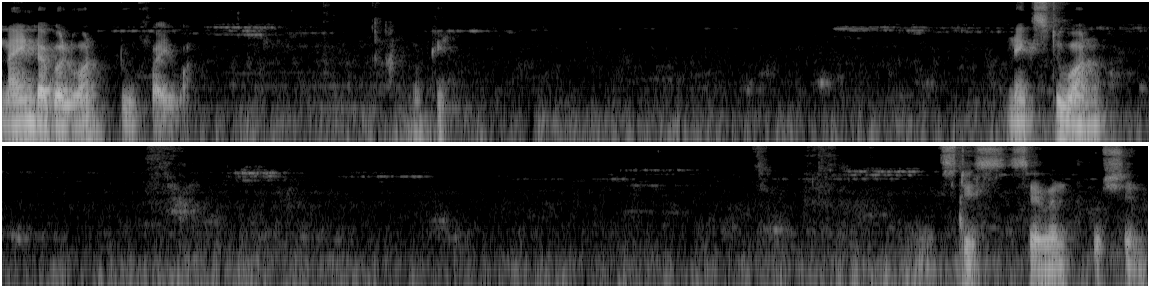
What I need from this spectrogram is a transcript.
911251 okay. Next one next is seventh question.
